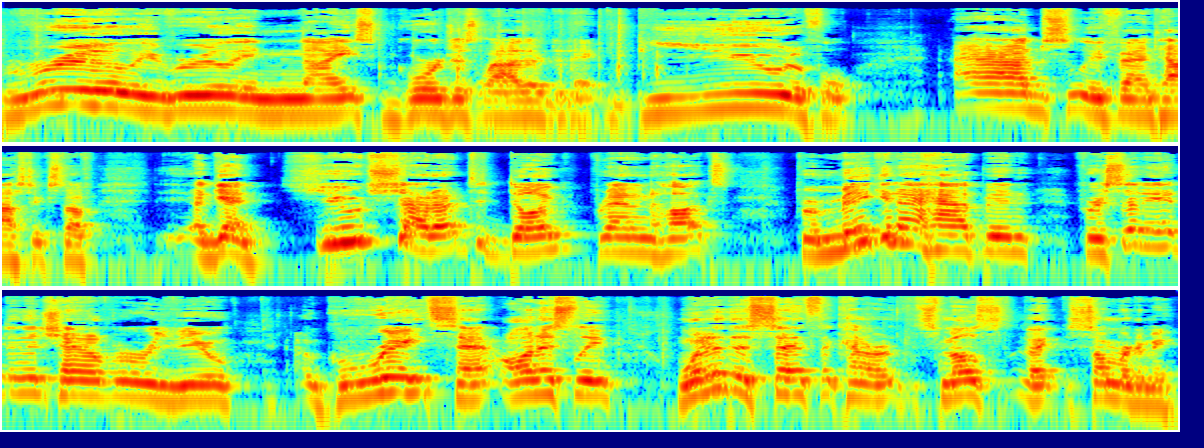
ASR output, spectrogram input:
really, really nice, gorgeous lather today. Beautiful. Absolutely fantastic stuff. Again, huge shout out to Doug, Fran and Hux for making it happen, for sending it to the channel for review. A great scent. Honestly, one of the scents that kind of smells like summer to me.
